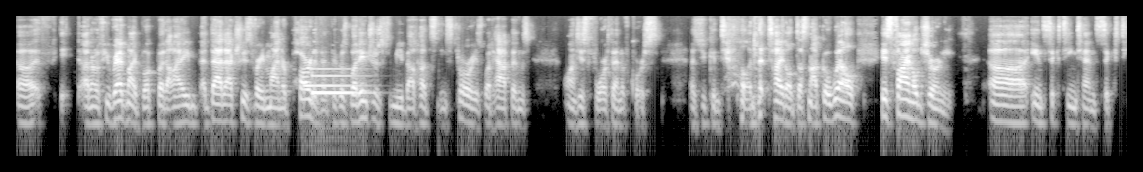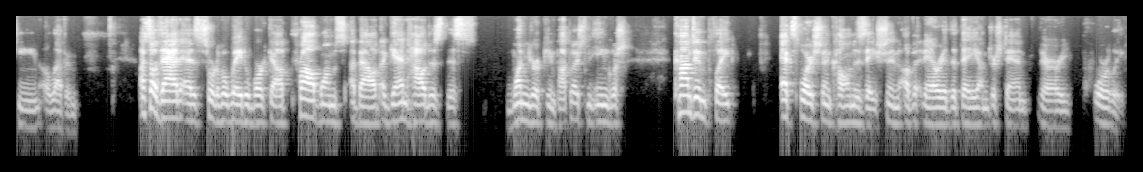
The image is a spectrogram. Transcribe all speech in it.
Uh, I don't know if you read my book, but I that actually is a very minor part of it because what interested me about Hudson's story is what happens on his fourth and of course as you can tell in the title, does not go well, his final journey uh, in 1610, 1611. I saw that as sort of a way to work out problems about, again, how does this one European population, the English, contemplate exploration and colonization of an area that they understand very poorly.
